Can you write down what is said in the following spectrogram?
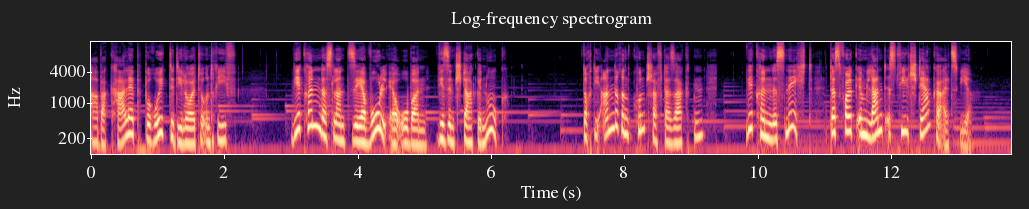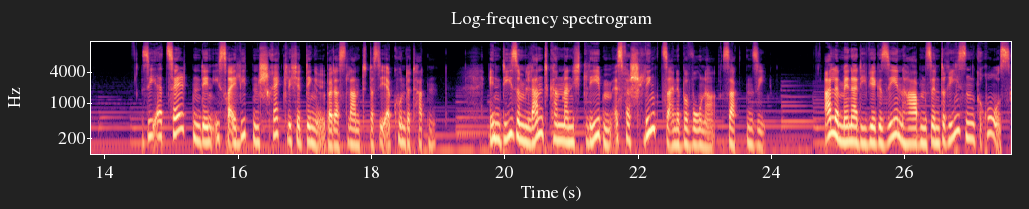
aber Kaleb beruhigte die Leute und rief: Wir können das Land sehr wohl erobern, wir sind stark genug. Doch die anderen Kundschafter sagten: Wir können es nicht, das Volk im Land ist viel stärker als wir. Sie erzählten den Israeliten schreckliche Dinge über das Land, das sie erkundet hatten. In diesem Land kann man nicht leben, es verschlingt seine Bewohner, sagten sie. Alle Männer, die wir gesehen haben, sind riesengroß,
